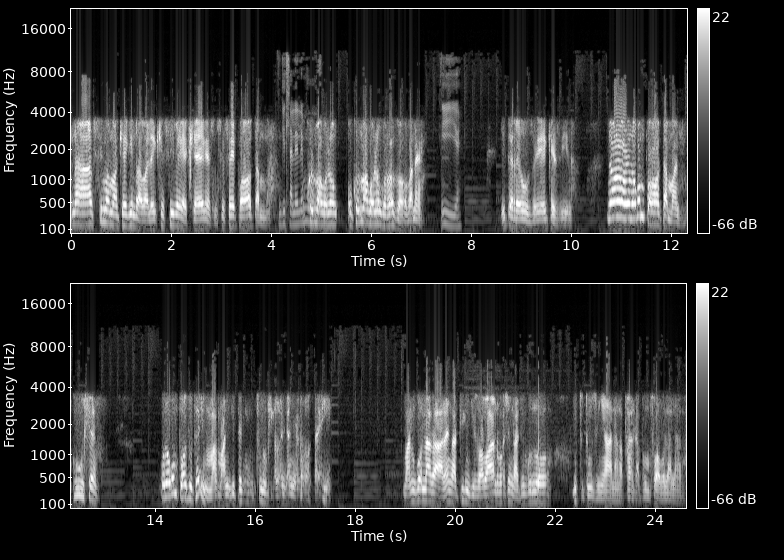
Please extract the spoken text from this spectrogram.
nasima makheke indaba lekhe sibeke kheke sisebhoda ma ngihlalele ukhuluma kolongurozoba ne? Iye. Itereuze egezina. No unokumbhoda man. Kuhle. Unokumbhoda uthe ima mani ngithe ngifuna ukudlala njengendoda eyi mani konakala engathi ngizwa abantu basho ngathi kuno umduduzinyana ngaphandle apho umfowabo lalaba.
